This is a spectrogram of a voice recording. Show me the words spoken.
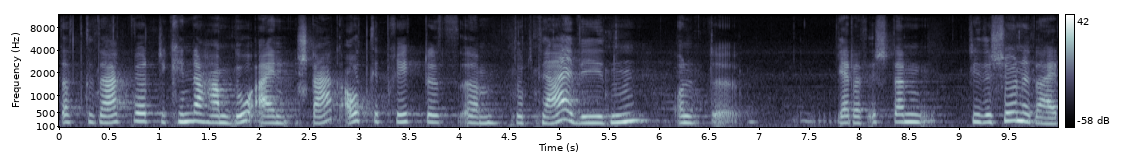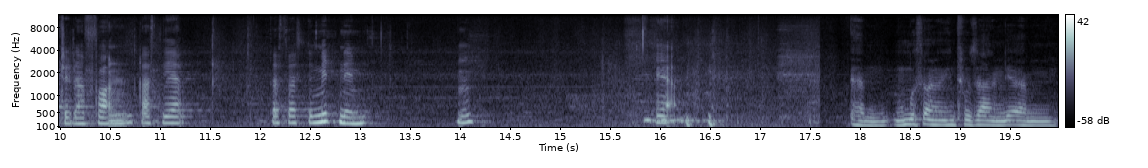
dass gesagt wird, die Kinder haben so ein stark ausgeprägtes ähm, Sozialwesen und äh, ja, das ist dann diese schöne Seite davon, dass wir das, was du mitnimmst. Hm? Ja. Ähm, man muss auch noch hinzu sagen, ähm,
